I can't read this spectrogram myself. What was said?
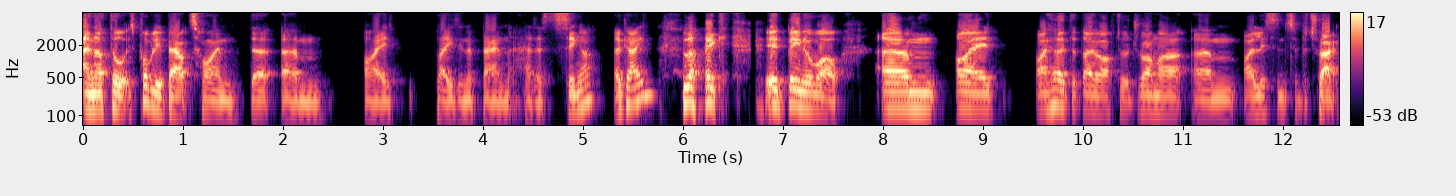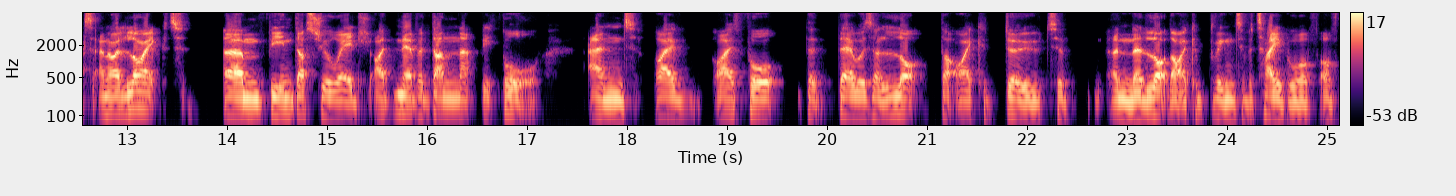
and I thought it's probably about time that um, I played in a band that had a singer again. like it'd been a while. Um, I I heard that they were after a drummer. Um, I listened to the tracks and I liked um, the industrial edge. I'd never done that before, and I I thought that there was a lot that I could do to and a lot that I could bring to the table of of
